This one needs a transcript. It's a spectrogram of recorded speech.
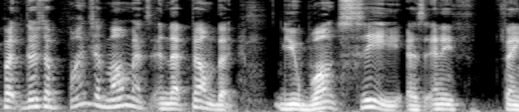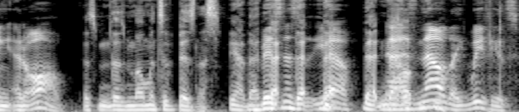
But there's a bunch of moments in that film that you won't see as anything at all. Those, those moments of business. Yeah. That, Business, that, that, yeah. That, that now. is now like we can s-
